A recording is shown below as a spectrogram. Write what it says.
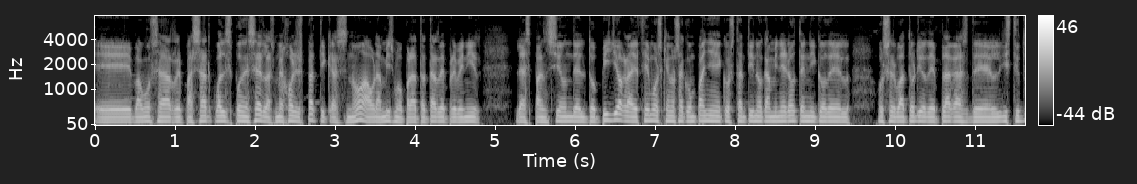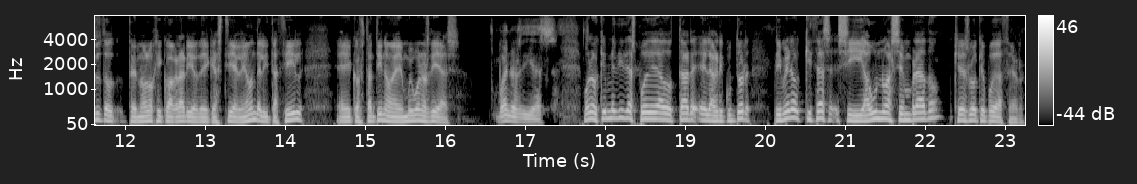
Eh, vamos a repasar cuáles pueden ser las mejores prácticas ¿no? ahora mismo para tratar de prevenir la expansión del topillo. Agradecemos que nos acompañe Constantino Caminero, técnico del Observatorio de Plagas del Instituto Tecnológico Agrario de Castilla y León, del Itacil. Eh, Constantino, muy buenos días. Buenos días. Bueno, ¿qué medidas puede adoptar el agricultor? Primero, quizás si aún no ha sembrado, ¿qué es lo que puede hacer?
